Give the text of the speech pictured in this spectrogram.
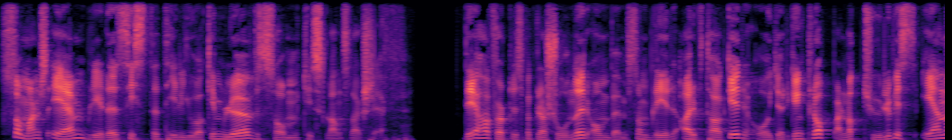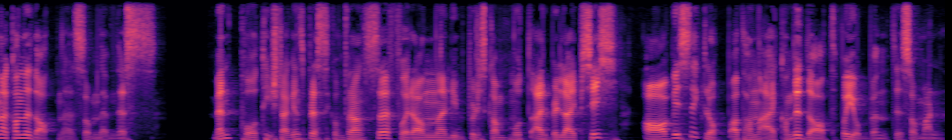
Sommerens EM blir det siste til Joakim Løv som tysk landslagssjef. Det har ført til spekulasjoner om hvem som blir arvtaker, og Jørgen Klopp er naturligvis en av kandidatene som nevnes. Men på tirsdagens pressekonferanse foran Liverpools kamp mot RB Leipzig avviser Klopp at han er kandidat for jobben til sommeren.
